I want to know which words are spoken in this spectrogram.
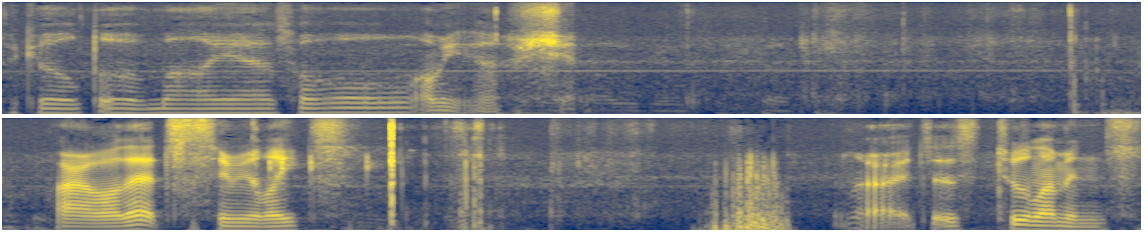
The cult of my asshole. I mean, uh, shit. Alright, well, that simulates. Alright, there's two lemons.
